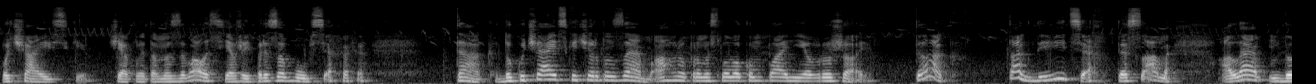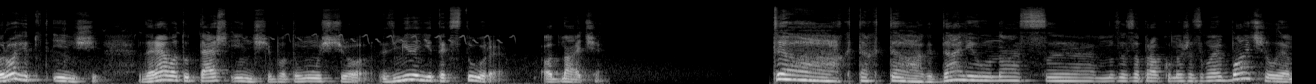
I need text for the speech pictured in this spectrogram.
почаївські, чи як вони там називалися, я вже й призабувся. Так, Докучаївський чорнозем, агропромислова компанія Врожай. Так, так, дивіться, те саме. Але дороги тут інші, дерева тут теж інші, бо тому що змінені текстури, одначе. Так, так, так. Далі у нас. Ну, за заправку ми вже з вами бачили.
